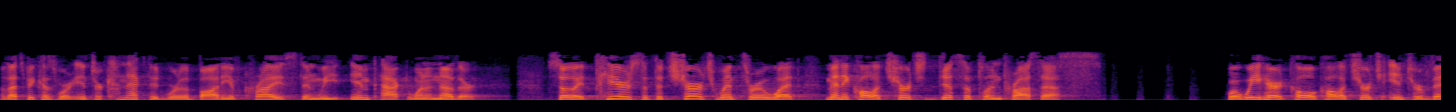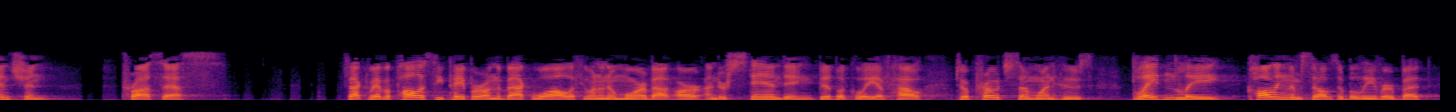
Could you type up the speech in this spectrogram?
Well, that's because we're interconnected. We're the body of Christ and we impact one another. So it appears that the church went through what many call a church discipline process. What we here at Cole call a church intervention process. In fact, we have a policy paper on the back wall if you want to know more about our understanding biblically of how to approach someone who's blatantly calling themselves a believer, but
